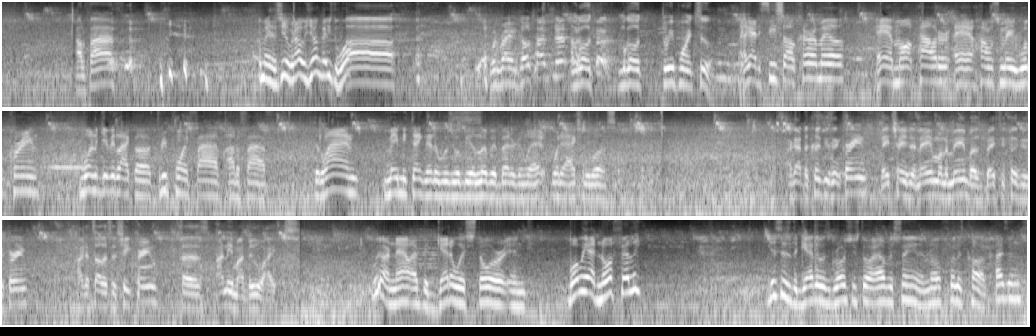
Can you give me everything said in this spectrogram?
Out of five? I mean, shit, when I was younger, I used to walk. Uh, With rain go type shit? I'm gonna go. I'm gonna go 3.2. I got the sea salt caramel, add malt powder, add house made whipped cream. I'm going to give it like a 3.5 out of 5. The line made me think that it was going to be a little bit better than what it, actually was. I got the cookies and cream. They changed the name on the menu, but it's basically cookies and cream. I can tell it's a cheap cream because I need my dew wipes. We are now at the ghettoest store in, what we at, North Philly? This is the ghettoest grocery store I've ever seen in North Philly. It's called Cousins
